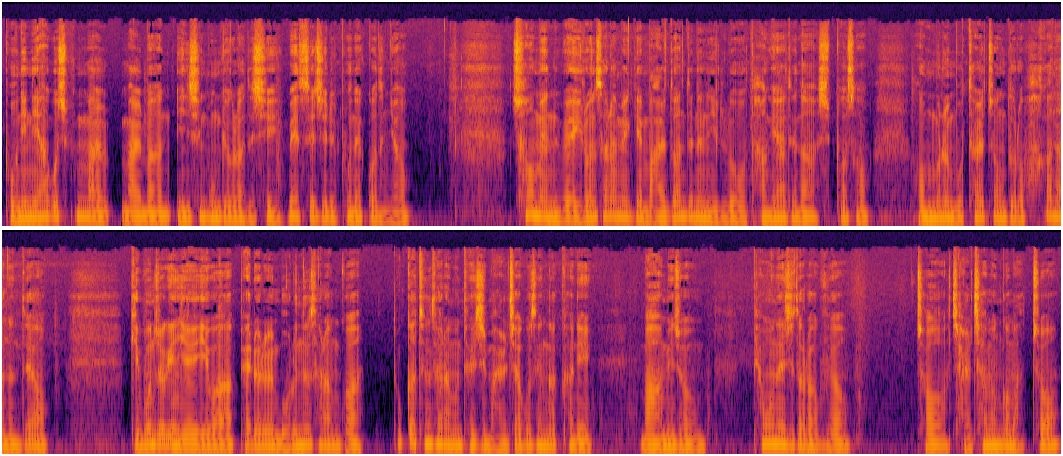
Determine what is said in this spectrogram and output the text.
본인이 하고 싶은 말, 말만 인신공격을 하듯이 메시지를 보냈거든요. 처음엔 왜 이런 사람에게 말도 안 되는 일로 당해야 되나 싶어서 업무를 못할 정도로 화가 났는데요. 기본적인 예의와 배려를 모르는 사람과 똑같은 사람은 되지 말자고 생각하니 마음이 좀 평온해지더라고요. 저 잘 참은 거 맞죠?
